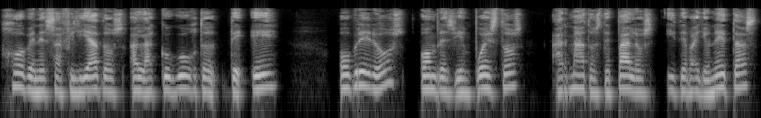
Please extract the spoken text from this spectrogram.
jóvenes afiliados á la cougourde de obreros hombres bien puestos armados de palos y de bayonetas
